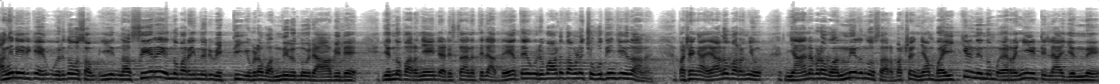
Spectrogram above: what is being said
അങ്ങനെ ഇരിക്കെ ഒരു ദിവസം ഈ നസീർ എന്ന് പറയുന്ന ഒരു വ്യക്തി ഇവിടെ വന്നിരുന്നു രാവിലെ എന്ന് പറഞ്ഞതിന്റെ അടിസ്ഥാനത്തിൽ അദ്ദേഹത്തെ ഒരുപാട് തവണ ചോദ്യം ചെയ്തതാണ്. പക്ഷേ അയാൾ പറഞ്ഞു ഞാനിവിടെ വന്നിരുന്നു സാർ പക്ഷേ ഞാൻ ബൈക്കിൽ നിന്നും ഇറങ്ങിയിട്ടില്ല എന്ന്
